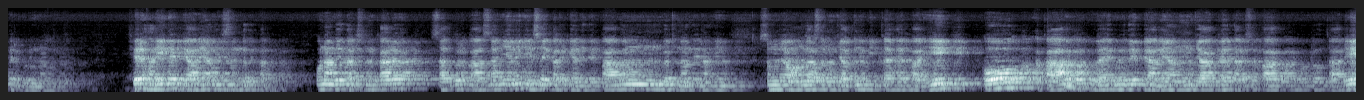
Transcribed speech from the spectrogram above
ਫਿਰ ਗੁਰੂ ਨਾਲ ਫਿਰ ਹਰੀ ਦੇ ਪਿਆਰਿਆਂ ਦੀ ਸੰਗਤ ਕਰ। ਉਹਨਾਂ ਦੇ ਦਰਸ਼ਨ ਕਰ ਸਤਿਗੁਰ ਪਾਤਸ਼ਾਹ ਜੀ ਨੇ ਇਸੇ ਕਰਕੇ ਅੱਜ ਦੇ ਪਾਵਨ ਬਚਨਾਂ ਦੇ ਰਾਹੀਂ ਸਮਝਾਉਣ ਦਾ ਸਾਨੂੰ ਯਤਨ ਕੀਤਾ ਹੈ ਭਾਈ। ਉਹ ਅਕਾਲ ਪੁਰਖ ਦੇ ਪਿਆਰਿਆਂ ਨੂੰ ਜਾ ਕੇ ਦਰਸ ਪਾਕ ਫੋਟੋ ਤਾਰੇ,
